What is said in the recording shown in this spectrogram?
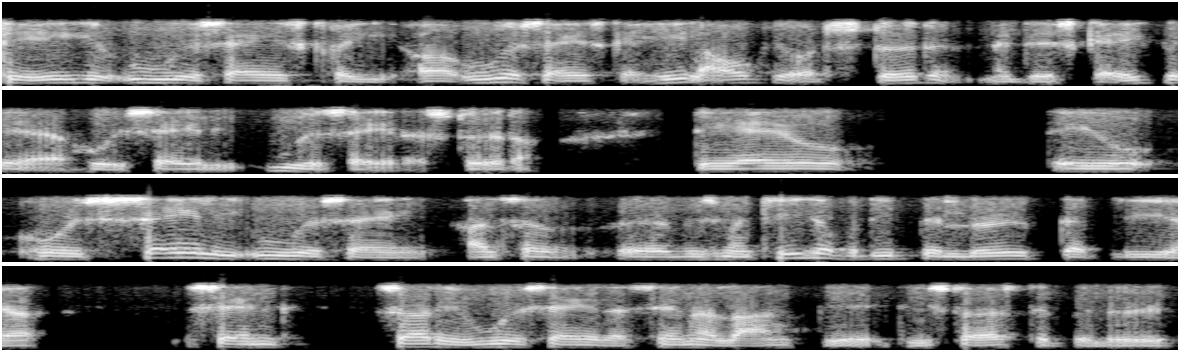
Det er ikke USA's krig, og USA skal helt afgjort støtte, men det skal ikke være hovedsageligt USA, der støtter. Det er jo, det er jo hovedsageligt USA. Altså, øh, hvis man kigger på de beløb, der bliver sendt så er det USA, der sender langt de, de største beløb.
